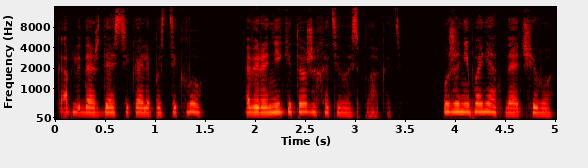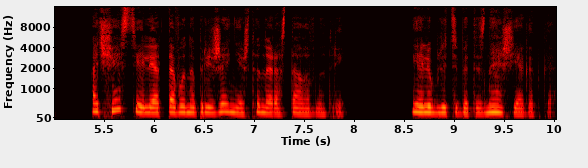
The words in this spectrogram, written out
капли дождя стекали по стеклу, а Веронике тоже хотелось плакать. Уже непонятно от чего. От счастья или от того напряжения, что нарастало внутри. «Я люблю тебя, ты знаешь, ягодка?»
